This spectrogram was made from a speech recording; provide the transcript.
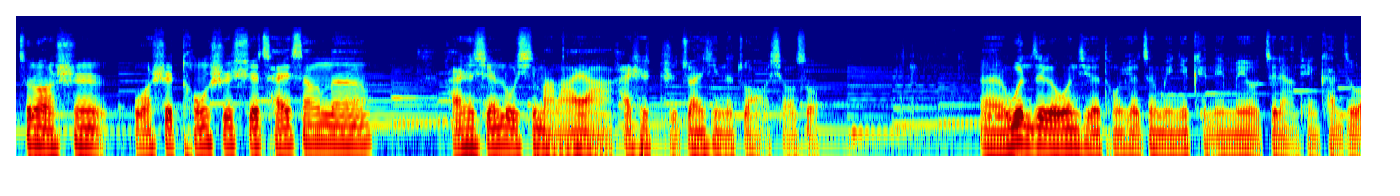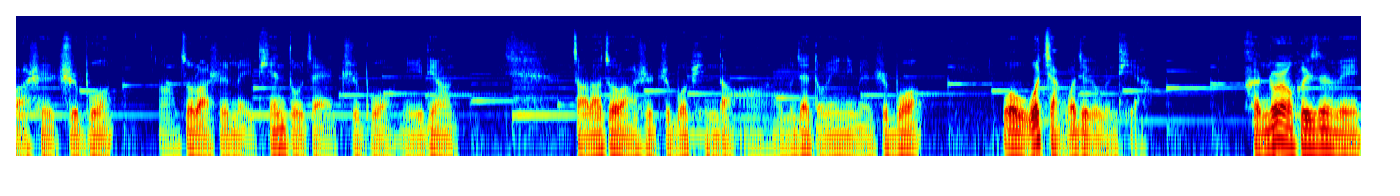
周老师，我是同时学财商呢，还是先录喜马拉雅，还是只专心的做好销售？嗯，问这个问题的同学，证明你肯定没有这两天看周老师的直播啊！周老师每天都在直播，你一定要。找到周老师直播频道啊，我们在抖音里面直播。我我讲过这个问题啊，很多人会认为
